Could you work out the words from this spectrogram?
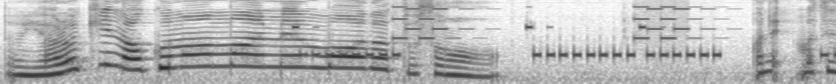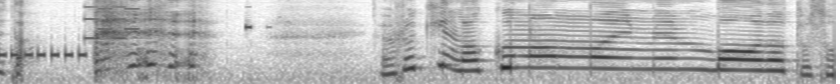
でもやる気なくならないメンバーだとさ、あれ？間違えた。やる気なくならないメンバーだとさ、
